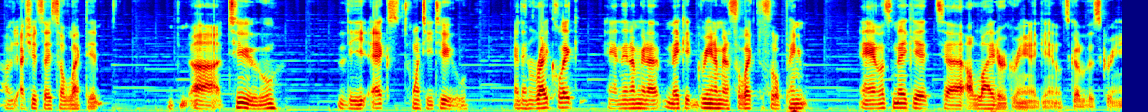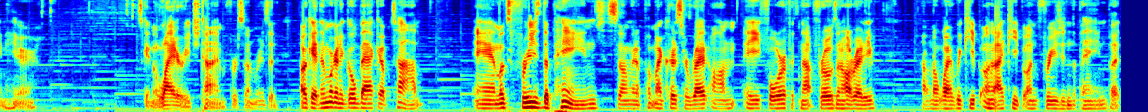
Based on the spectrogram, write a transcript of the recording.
I should say select it, uh, to the X22 and then right click and then I'm gonna make it green. I'm gonna select this little pink and let's make it uh, a lighter green again. Let's go to this green here. It's getting lighter each time for some reason. Okay then we're gonna go back up top and let's freeze the panes. So I'm gonna put my cursor right on A4 if it's not frozen already. I don't know why we keep I keep unfreezing the pane but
